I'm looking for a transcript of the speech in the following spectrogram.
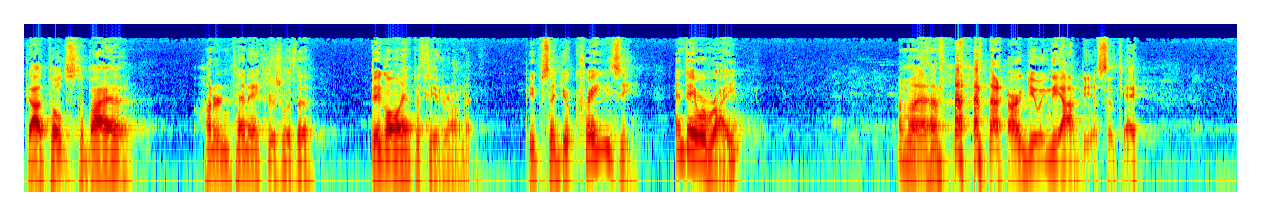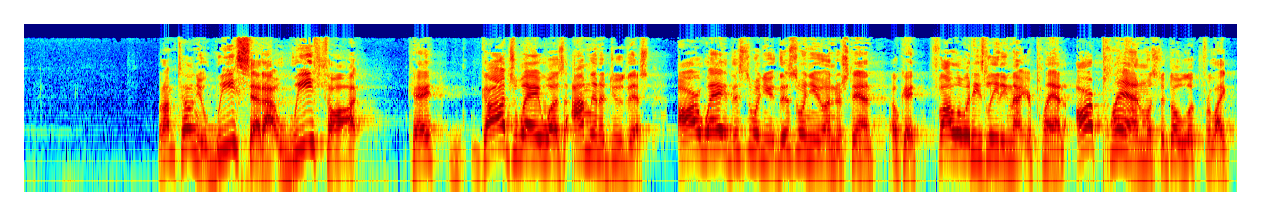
God told us to buy a 110 acres with a big old amphitheater on it. People said, You're crazy. And they were right. I'm not, I'm, not arguing the obvious, okay? But I'm telling you, we set out, we thought, okay, God's way was, I'm going to do this. our way, this is when you this is when you understand, okay, follow what he's leading, not your plan. Our plan was to go look for like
